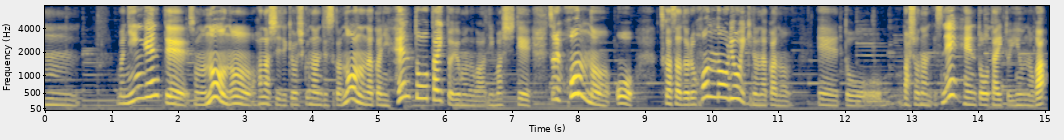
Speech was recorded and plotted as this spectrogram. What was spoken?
うん。まあ、人間ってその脳の話で恐縮なんですが脳の中に扁桃体というものがありましてそれ本能を司る本能領域の中の、えーと、場所なんですね扁桃体というのが。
